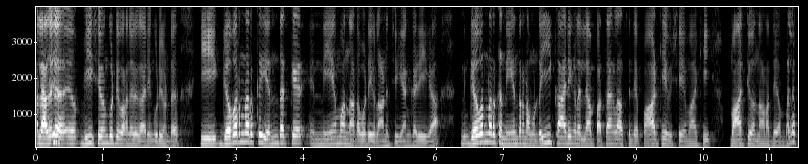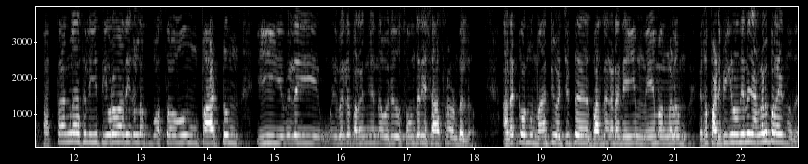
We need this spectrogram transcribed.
അല്ല അതിൽ വി ശിവൻകുട്ടി പറഞ്ഞൊരു കാര്യം കൂടിയുണ്ട് ഈ ഗവർണർക്ക് എന്തൊക്കെ നിയമ നടപടികളാണ് ചെയ്യാൻ കഴിയുക? ഗവർണർക്ക് നിയന്ത്രണമുണ്ട്. ഈ കാര്യങ്ങളെല്ലാം പത്താം ക്ലാസ്സിന്റെ പാഠ്യ വിഷയമാക്കി മാറ്റുമെന്നാണ് അദ്ദേഹം അല്ല പത്താം ക്ലാസ്സിൽ ഈ തീവ്രവാദികളുടെ പുസ്തകവും പാട്ടും ഈ ഇവിടെ ഈ ഇവരുടെ പറഞ്ഞ ഒരു സൗന്ദര്യ ശാസ്ത്രം ഉണ്ടല്ലോ. അതൊക്കെ ഒന്ന് മാറ്റി വെച്ചിട്ട് ഭരണഘടനയും നിയമങ്ങളും ഒക്കെ പഠിപ്പിക്കണമെന്നാണ് ഞങ്ങൾ പറയുന്നത്.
